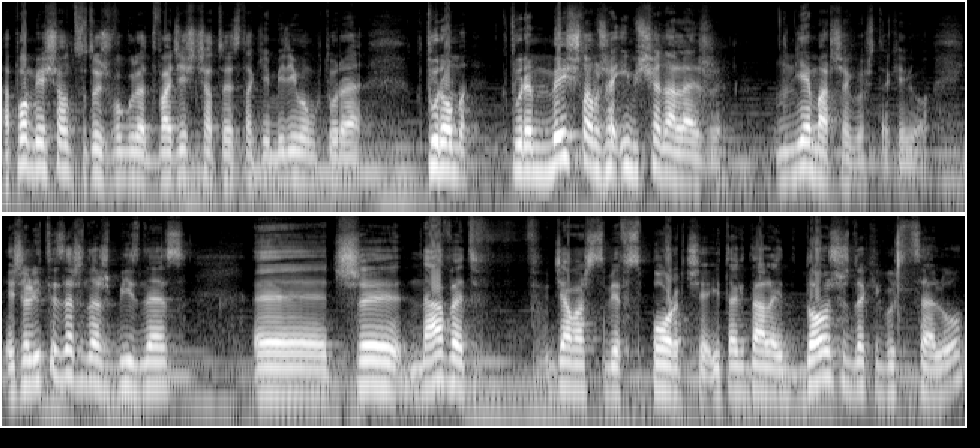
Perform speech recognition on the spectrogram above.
a po miesiącu to już w ogóle 20 to jest takie minimum, które, którą, które myślą, że im się należy. Nie ma czegoś takiego. Jeżeli ty zaczynasz biznes, yy, czy nawet działasz sobie w sporcie i tak dalej, dążysz do jakiegoś celu,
